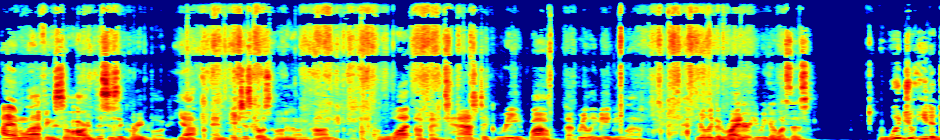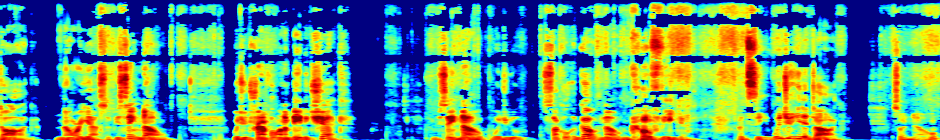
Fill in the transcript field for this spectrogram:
I am laughing so hard. This is a great book. Yeah, and it just goes on and on and on. What a fantastic read. Wow, that really made me laugh. Really good writer. Here we go. What's this? Would you eat a dog? No or yes. If you say no, would you trample on a baby chick? If you say no, would you suckle a goat? No, go vegan. Let's see. Would you eat a dog? So no,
